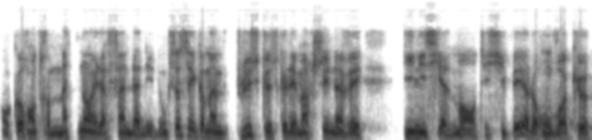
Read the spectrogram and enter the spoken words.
encore entre maintenant et la fin de l'année. Donc ça, c'est quand même plus que ce que les marchés n'avaient initialement anticipé. Alors on voit que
